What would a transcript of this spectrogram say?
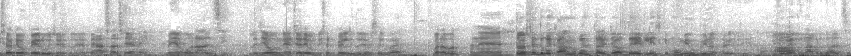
શર્ટ એવું પહેર્યું છે એટલે કંઈ આશા છે નહીં. મેં ઓર આલસી. એટલે જેવું નેચર એવું ટી શર્ટ પહેરી લીધું છે હર્ષિલભાઈ બરાબર? અને તો હર્ષિલ તો કંઈ કામ ન કરે તારી જવાબદારી એટલી જ કે મમ્મી ઊભી ન થવી જોઈએ. બીજું કંઈ તું ના કરતો હાલશે.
